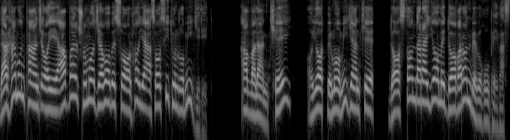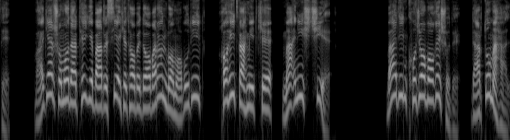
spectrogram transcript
در همون پنج آیه اول شما جواب سوالهای اساسیتون رو می‌گیرید. اولا کی؟ آیات به ما میگن که داستان در ایام داوران به وقوع پیوسته. و اگر شما در طی بررسی کتاب داوران با ما بودید خواهید فهمید که معنیش چیه. بعد این کجا واقع شده؟ در دو محل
